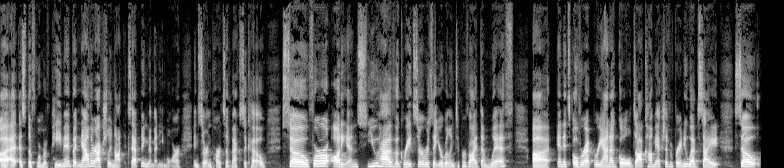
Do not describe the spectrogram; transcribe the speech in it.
uh, as the form of payment but now they're actually not accepting them anymore in certain parts of mexico so for our audience you have a great service that you're willing to provide them with uh, and it's over at briannagold.com. We actually have a brand new website. So,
